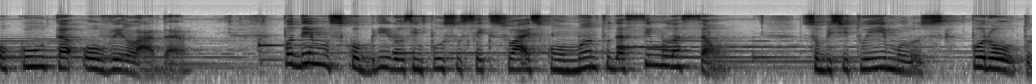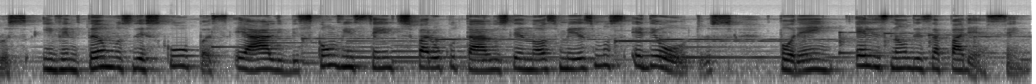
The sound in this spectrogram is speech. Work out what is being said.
oculta ou velada. Podemos cobrir os impulsos sexuais com o manto da simulação. Substituímos-los por outros, inventamos desculpas e álibis convincentes para ocultá-los de nós mesmos e de outros. Porém, eles não desaparecem.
